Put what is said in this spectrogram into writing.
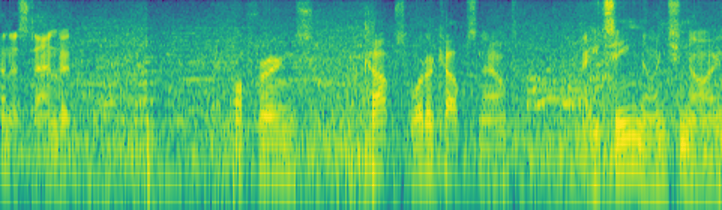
Kind of standard. Offerings, cups, what are cups now? 18.99.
